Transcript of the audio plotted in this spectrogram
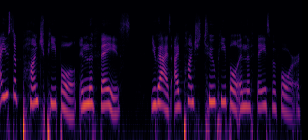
I used to punch people in the face. You guys, I punched two people in the face before.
